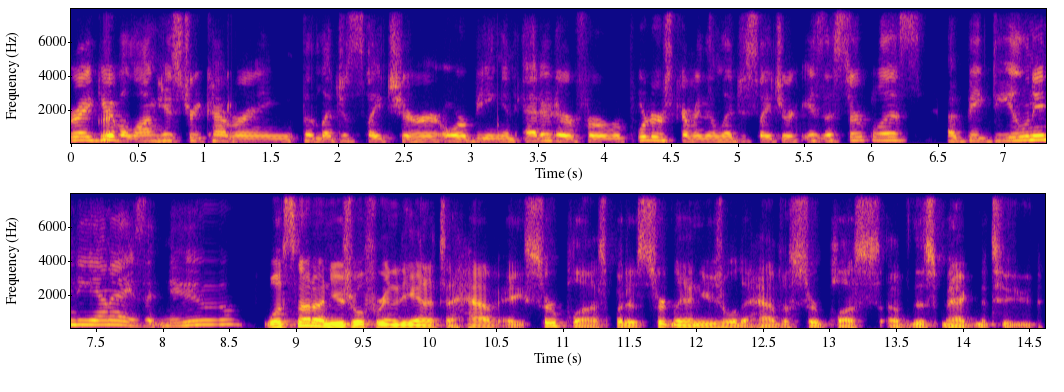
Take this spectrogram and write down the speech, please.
Greg, you have a long history covering the legislature or being an editor for reporters covering the legislature. Is a surplus a big deal in Indiana? Is it new? Well, it's not unusual for Indiana to have a surplus, but it's certainly unusual to have a surplus of this magnitude.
